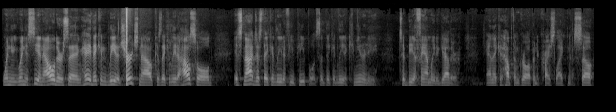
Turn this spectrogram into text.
when you, when you see an elder saying, hey, they can lead a church now because they can lead a household, it's not just they could lead a few people, it's that they could lead a community to be a family together and they could help them grow up into Christ likeness. So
